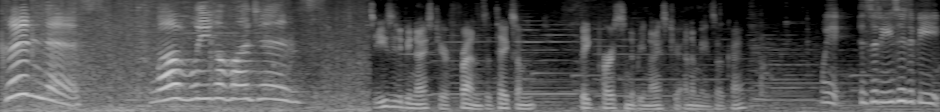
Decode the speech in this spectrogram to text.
goodness. Love League of Legends. It's easy to be nice to your friends. It takes a big person to be nice to your enemies, okay? Wait, is it easy to be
